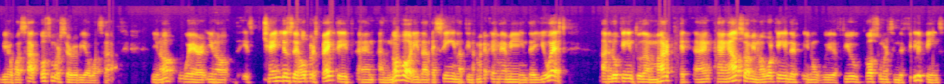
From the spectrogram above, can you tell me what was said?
via whatsapp customer service via whatsapp you know where you know it changes the whole perspective and and nobody that i see in latin america i mean in the us are looking into the market and and also i mean working in the you know with a few customers in the philippines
